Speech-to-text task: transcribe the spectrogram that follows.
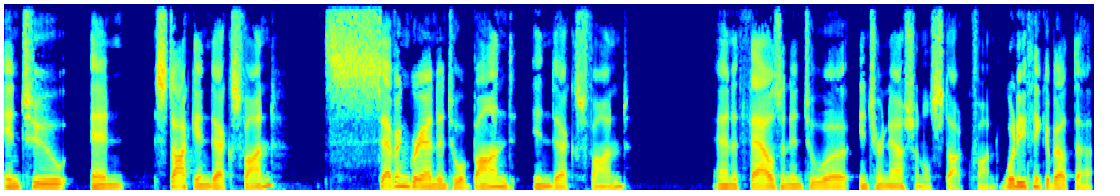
into an stock index fund seven grand into a bond index fund and a thousand into a international stock fund. What do you think about that?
